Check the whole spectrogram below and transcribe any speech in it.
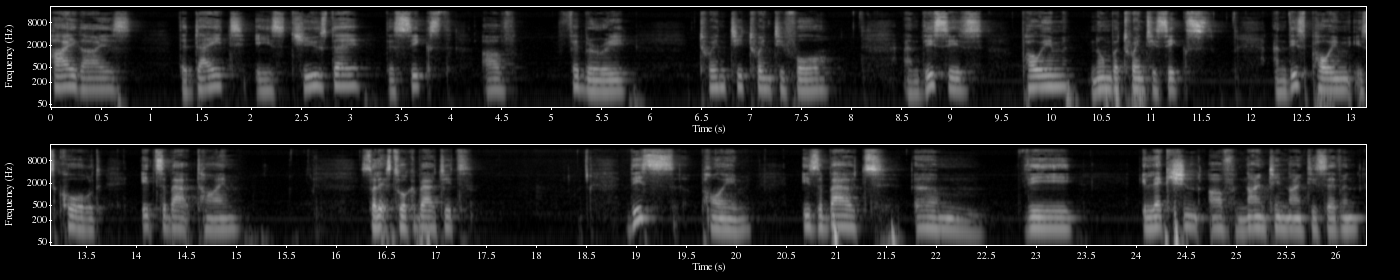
Hi, guys. The date is Tuesday, the 6th of February 2024, and this is poem number 26. And this poem is called It's About Time. So let's talk about it. This poem is about um, the election of 1997,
